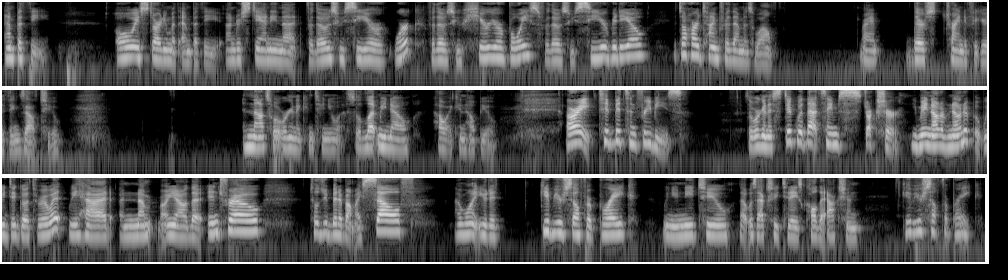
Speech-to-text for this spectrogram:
empathy. Always starting with empathy, understanding that for those who see your work, for those who hear your voice, for those who see your video, it's a hard time for them as well. Right? They're trying to figure things out too. And that's what we're going to continue with. So let me know how I can help you. All right, tidbits and freebies. So we're going to stick with that same structure. You may not have known it, but we did go through it. We had a number, you know, the intro, told you a bit about myself. I want you to give yourself a break when you need to. That was actually today's call to action. Give yourself a break.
